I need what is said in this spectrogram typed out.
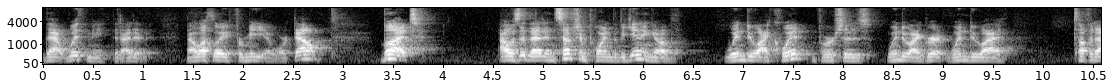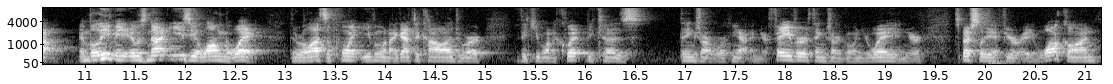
that with me that I did. Now, luckily for me, it worked out. But I was at that inception point at the beginning of when do I quit versus when do I grit? When do I tough it out? And believe me, it was not easy along the way. There were lots of points, even when I got to college, where you think you want to quit because things aren't working out in your favor, things aren't going your way, and you're, especially if you're a walk on,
